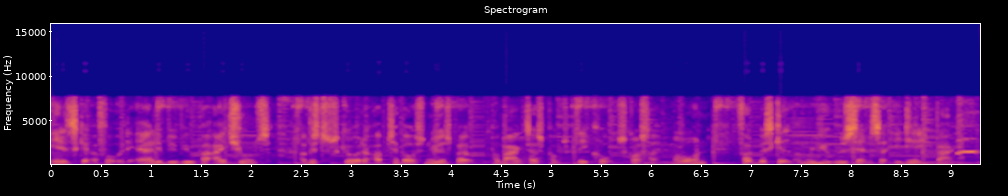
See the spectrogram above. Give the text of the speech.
elske at få et ærligt review på iTunes, og hvis du skriver dig op til vores nyhedsbrev på marketers.dk-morgen, får du besked om nye udsendelser i din indbakke.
